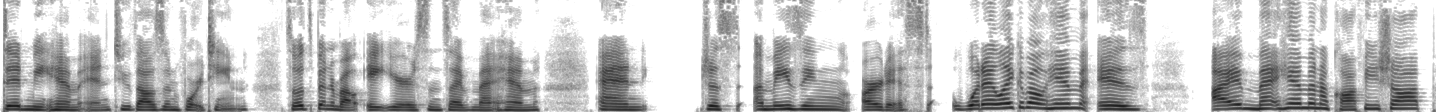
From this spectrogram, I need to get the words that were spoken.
did meet him in 2014. So it's been about eight years since I've met him and just amazing artist. What I like about him is I met him in a coffee shop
